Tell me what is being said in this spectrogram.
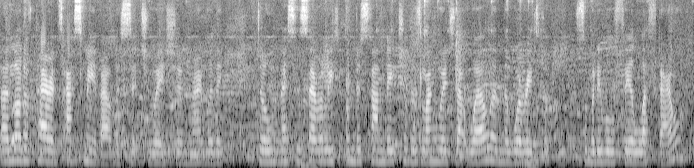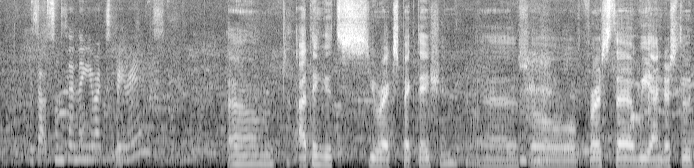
a lot of parents ask me about this situation, right, where they don't necessarily understand each other's language that well, and they're worried that somebody will feel left out. Is that something that you experience? I think it's your expectation. Uh, so first, uh, we understood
